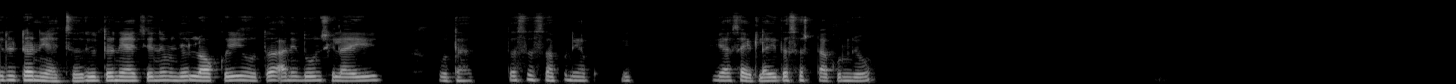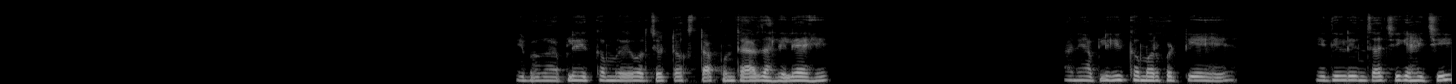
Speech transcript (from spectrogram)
रिटर्न यायचं. रिटर्न यायच्याने म्हणजे लॉकही होतं आणि दोन शिलाई होतात. तसंच आपण या या साईडलाही तसंच टाकून घेऊ. हे बघा आपले हे कमरेवरचे टक्स टाकून तयार झालेले आहे. आणि आपली ही कमरपट्टी आहे. ही दीड इंचाची घ्यायची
